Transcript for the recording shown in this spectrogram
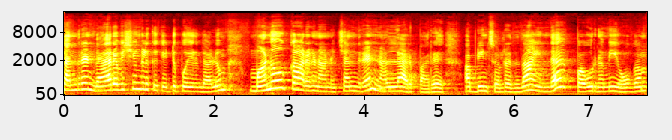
சந்திரன் வேறு விஷயங்களுக்கு கெட்டு போயிருந்தாலும் மனோகாரகனான சந்திரன் நல்லா இருப்பார் அப்படின்னு சொல்கிறது தான் இந்த பௌர்ணமி யோகம்.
